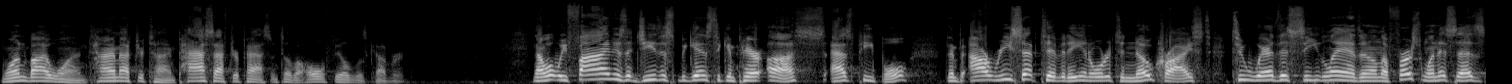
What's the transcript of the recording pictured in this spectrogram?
one by one, time after time, pass after pass, until the whole field was covered. Now, what we find is that Jesus begins to compare us as people our receptivity in order to know Christ to where this seed lands. And on the first one, it says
